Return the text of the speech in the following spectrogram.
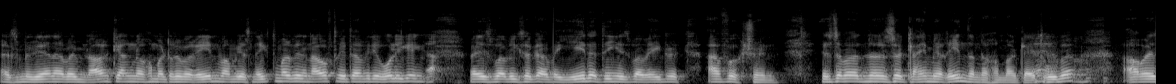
Also wir werden aber im Nachgang noch einmal darüber reden, wann wir das nächste Mal wieder einen Auftritt haben, wie die Rolle ging. Ja. Weil es war, wie gesagt, aber jeder Ding, es war wirklich einfach schön. Jetzt aber nur so klein, wir reden dann noch einmal gleich ja, drüber. Ja. Aber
